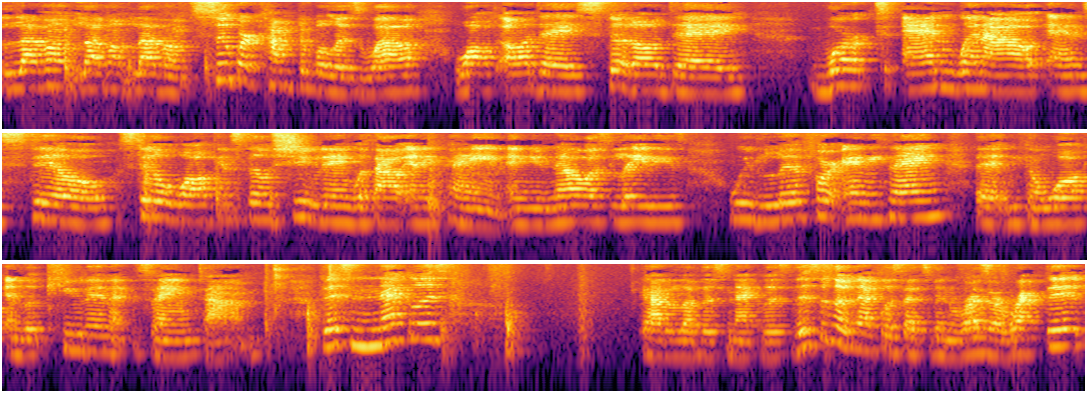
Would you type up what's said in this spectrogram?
Love them, love them, love them. Super comfortable as well. Walked all day, stood all day, worked and went out and still, still walking, still shooting without any pain. And you know us ladies, we live for anything that we can walk and look cute in at the same time. This necklace, Gotta love this necklace. This is a necklace that's been resurrected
